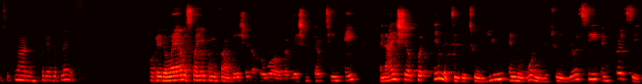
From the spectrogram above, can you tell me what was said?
Is the plan put into place? Okay, the lamb was slain from the foundation of the world, Revelation 13, 8. And I shall put enmity between you and the woman, between your seed and her seed,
